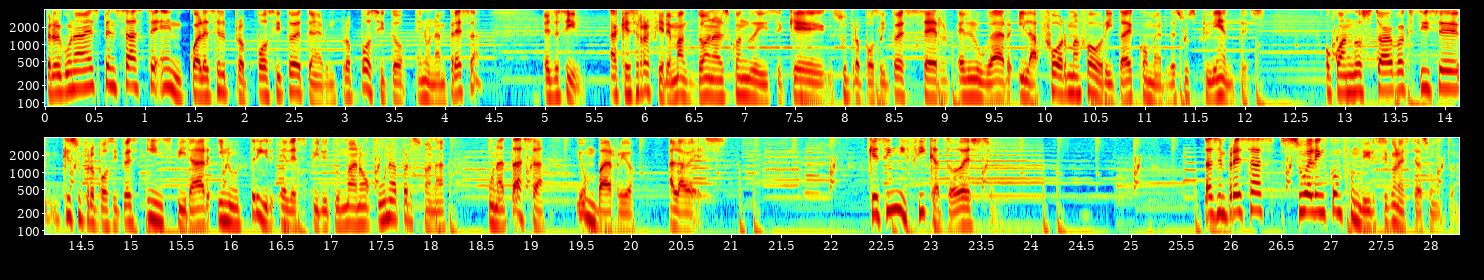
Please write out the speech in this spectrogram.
pero ¿alguna vez pensaste en cuál es el propósito de tener un propósito en una empresa? Es decir, ¿A qué se refiere McDonald's cuando dice que su propósito es ser el lugar y la forma favorita de comer de sus clientes? O cuando Starbucks dice que su propósito es inspirar y nutrir el espíritu humano una persona, una taza y un barrio a la vez. ¿Qué significa todo esto? Las empresas suelen confundirse con este asunto,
